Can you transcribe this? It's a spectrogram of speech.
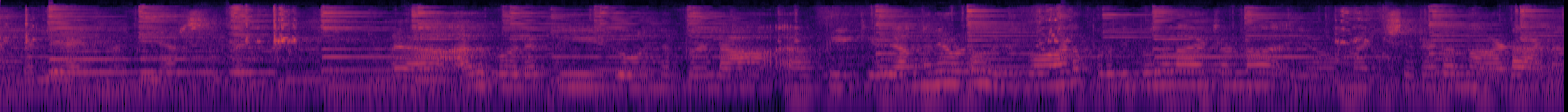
എം എൽ എ ആയിരുന്ന പി ആർ ശിവൻ അതുപോലെ പി ഗോവിന്ദപിള്ള പി കെ അങ്ങനെയുള്ള ഒരുപാട് പ്രതിഭകളായിട്ടുള്ള മനുഷ്യരുടെ നാടാണ്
